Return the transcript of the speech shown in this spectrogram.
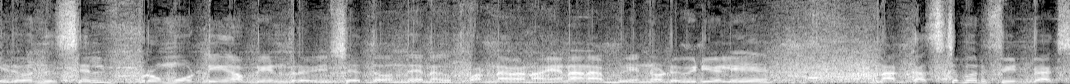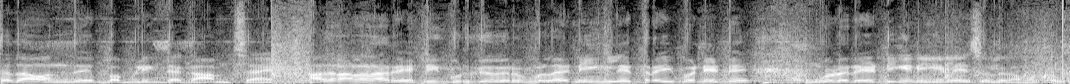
இது வந்து செல்ஃப் ப்ரொமோட்டிங் அப்படின்ற விஷயத்த வந்து எனக்கு பண்ண வேணாம். ஏன்னா நான் இப்போ என்னோட வீடியோலேயே நான் கஸ்டமர் ஃபீட்பேக்ஸை தான் வந்து பப்ளிக்கிட்ட காமிச்சேன். அதனால் நான் ரேட்டிங் கொடுக்க விரும்பலை. நீங்களே ட்ரை பண்ணிவிட்டு உங்களோட ரேட்டிங்கை நீங்களே சொல்லுங்கள் மக்கள்.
